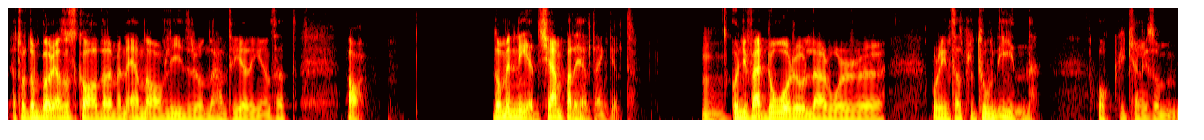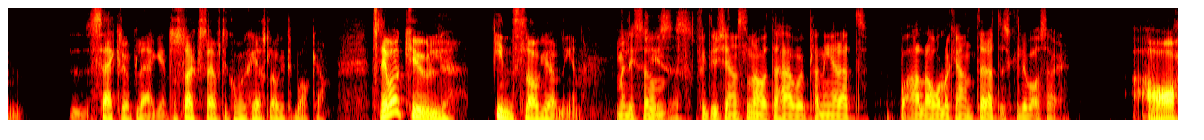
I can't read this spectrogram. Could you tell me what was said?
jag tror att de börjar så skadade, men en avlider under hanteringen. Så att, ja. De är nedkämpade helt enkelt. Mm. Ungefär då rullar vår, eh, vår insatspluton in. Och vi kan liksom säkra upp läget. Och strax efter kommer chefslaget tillbaka. Så det var ett kul inslag i övningen. Men liksom, Jesus. fick du känslan av att det här var planerat på alla håll och kanter, att det skulle vara så här? Ja,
